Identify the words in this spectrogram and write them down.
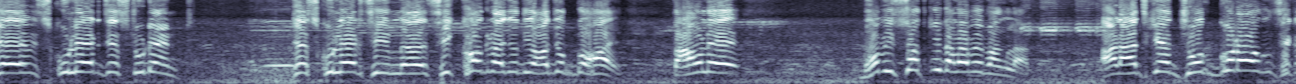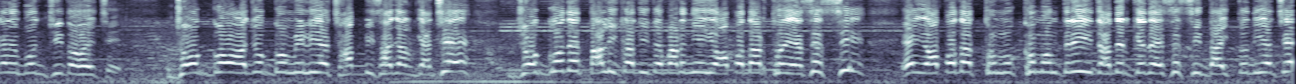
যে স্কুলের যে স্টুডেন্ট, যে স্কুলের শিক্ষকরা যদি অযোগ্য হয়, তাহলে ভবিষ্যৎ কি দাঁড়াবে বাংলার? আর আজকে যোগ্যরাও সেখানে বঞ্চিত হয়েছে। যোগ্য, অযোগ্য মিলিয়ে ছাব্বিশ হাজার গেছে। যোগ্যদের তালিকা দিতে পারেনি এই অপদার্থ এসএসসি। এই অপদার্থ মুখ্যমন্ত্রী যাদেরকে এসএসসির দায়িত্ব দিয়েছে,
